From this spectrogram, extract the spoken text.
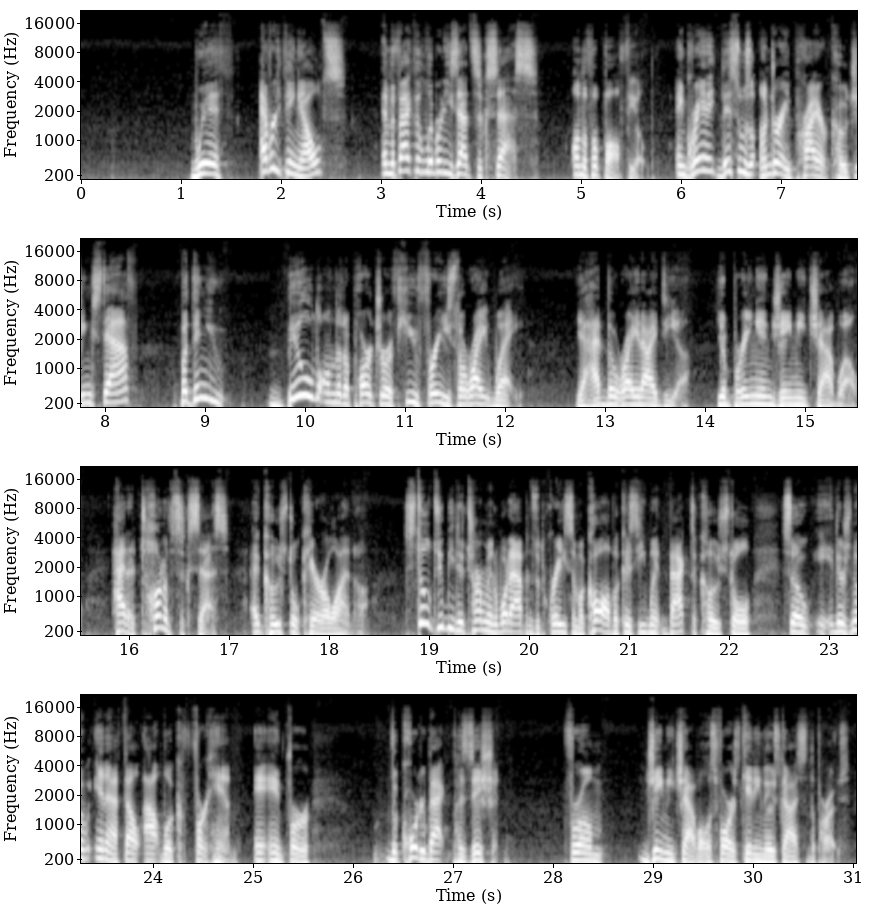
with everything else and the fact that Liberty's had success on the football field. And granted, this was under a prior coaching staff, but then you build on the departure of Hugh Freeze the right way. You had the right idea. You bring in Jamey Chadwell. Had a ton of success at Coastal Carolina. Still to be determined what happens with Grayson McCall because he went back to Coastal. So there's no NFL outlook for him and for the quarterback position from Jamey Chadwell as far as getting those guys to the pros.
